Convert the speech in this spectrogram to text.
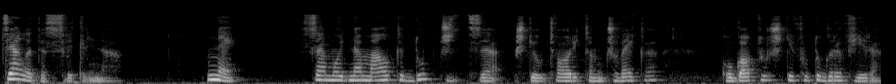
цялата светлина? Не, само една малка дупчица ще отвори към човека, когато ще фотографира.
